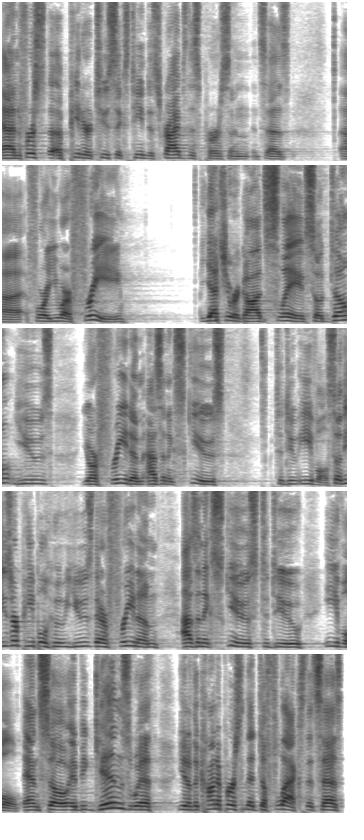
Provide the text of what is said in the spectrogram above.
And First uh, Peter 2:16 describes this person and says, uh, "For you are free, yet you are God's slave. So don't use your freedom as an excuse to do evil." So these are people who use their freedom as an excuse to do evil. And so it begins with, you know, the kind of person that deflects, that says,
